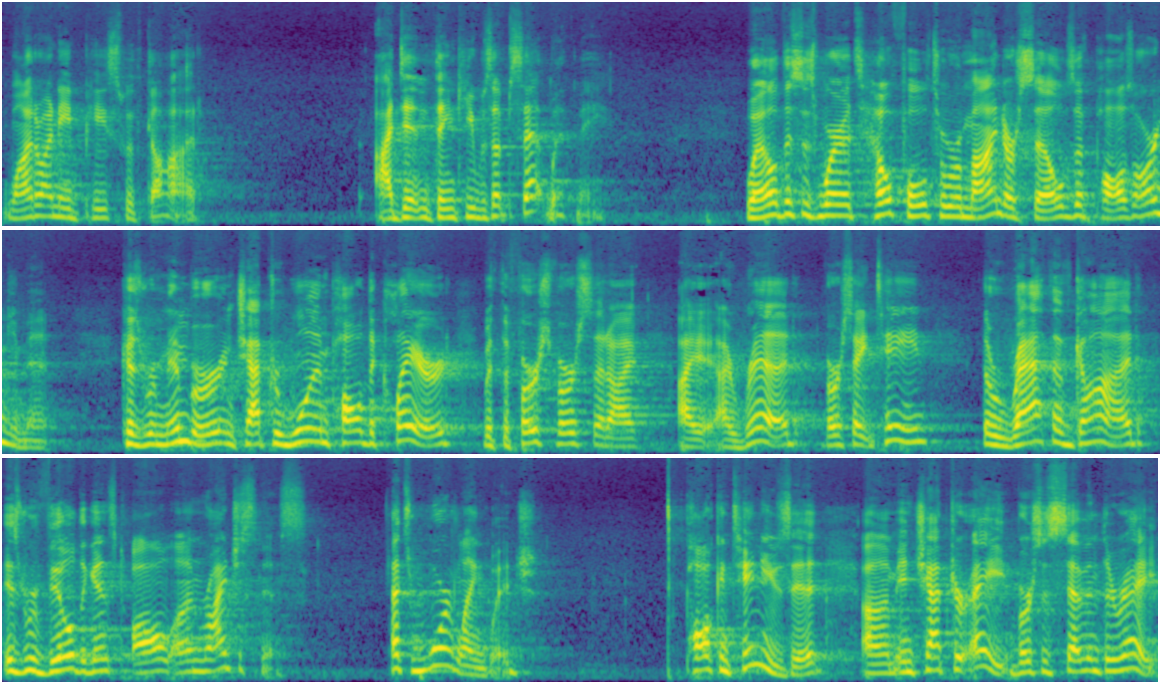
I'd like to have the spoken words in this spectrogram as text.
why do I need peace with God? I didn't think He was upset with me. Well, this is where it's helpful to remind ourselves of Paul's argument. Because remember, in chapter 1, Paul declared, with the first verse that I I, I read, verse 18, the wrath of God is revealed against all unrighteousness. That's war language. Paul continues it um, in chapter 8, verses 7 through 8.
